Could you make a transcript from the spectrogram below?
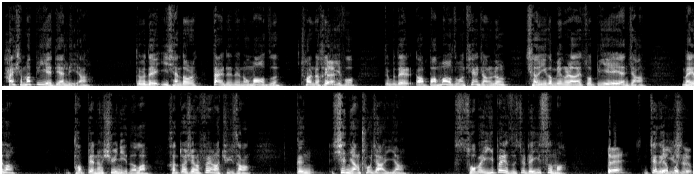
还什么毕业典礼啊？对不对？以前都是戴着那种帽子。穿着黑衣服，对，不对？然后把帽子往天上扔，请一个名人来做毕业演讲，没了，它变成虚拟的了。很多学生非常沮丧，跟新娘出嫁一样。所谓一辈子就这一次嘛。对，这个仪式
